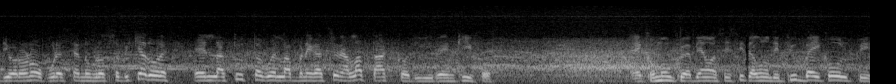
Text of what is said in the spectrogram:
di Oronò pur essendo un grosso picchiatore e la, tutta quell'abnegazione all'attacco di Renchifo e comunque abbiamo assistito a uno dei più bei colpi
